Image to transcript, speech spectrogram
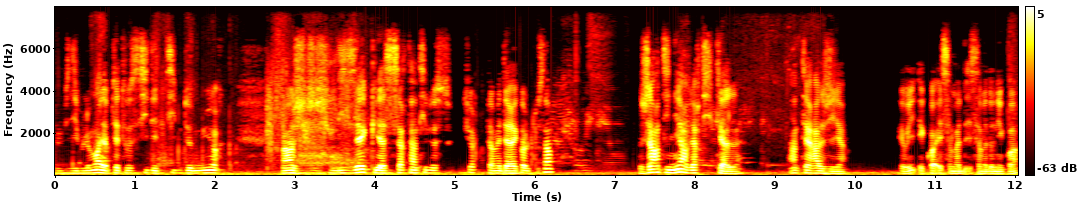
Visiblement, il y a peut-être aussi des types de murs. Enfin, je, lisais qu'il y a certains types de structures qui permettent des récoltes plus simples. Jardinière verticale. Interagir. Et oui, et quoi? Et ça m'a donné quoi?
